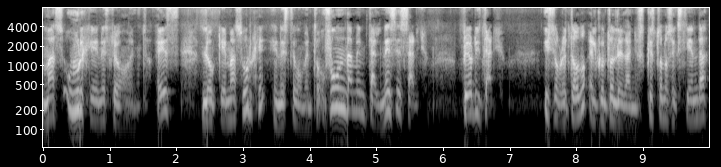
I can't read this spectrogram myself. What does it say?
más urge en este momento. Es lo que más urge en este momento. Fundamental, necesario, prioritario. Y sobre todo el control de daños, que esto no se extienda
